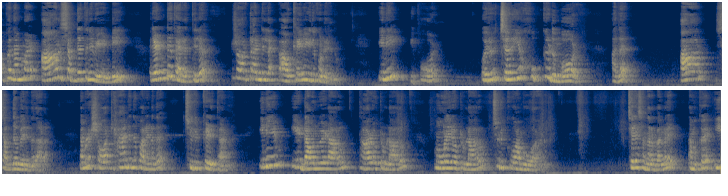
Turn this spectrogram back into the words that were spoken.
അപ്പൊ നമ്മൾ ആർ ശബ്ദത്തിന് വേണ്ടി രണ്ട് തരത്തിൽ ഷോർട്ട് ഹാൻഡിൽ ഔട്ട്ലൈൻ എഴുതിക്കൊണ്ടിരുന്നു ഇനി ഇപ്പോൾ ഒരു ചെറിയ ഹുക്ക് ഇടുമ്പോൾ അത് ആർ ശബ്ദം വരുന്നതാണ്. നമ്മുടെ ഷോർട്ട് ഹാൻഡ് എന്ന് പറയുന്നത് ചുരുക്കെഴുത്താണ്. ഇനിയും ഈ ഡൗൺവേഡ് ആറും താഴോട്ടുള്ള ആറും മുകളിലോട്ടുള്ള ആറും ചുരുക്കുവാൻ പോവുകയാണ്. ചില സന്ദർഭങ്ങളിൽ നമുക്ക് ഈ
